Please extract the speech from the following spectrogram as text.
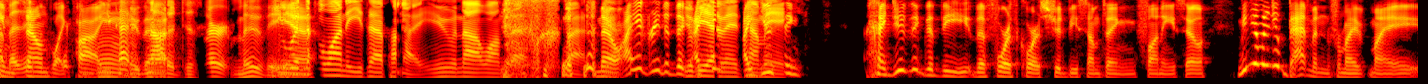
name it's- sounds like it's- pie. You Mm. can That do is that. not a dessert movie. You Yeah. would not want to eat that pie. You would not want that. No. I agree that the You'll I, be think- having a I do ache. think I do think that the the fourth course should be something funny. So maybe I'm gonna do Batman for my my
